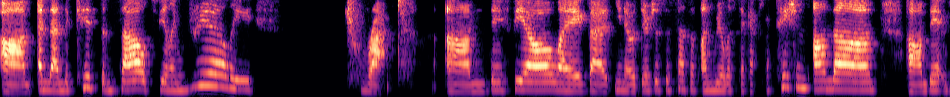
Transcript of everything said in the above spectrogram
um, and then the kids themselves feeling really trapped. Um, they feel like that, you know, there's just a sense of unrealistic expectations on them. Um, they,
